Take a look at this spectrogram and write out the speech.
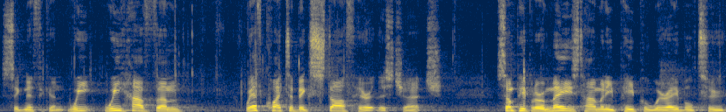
significant. We, we, have, um, we have quite a big staff here at this church. Some people are amazed how many people we're able to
